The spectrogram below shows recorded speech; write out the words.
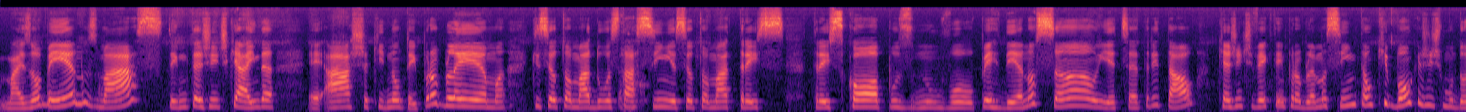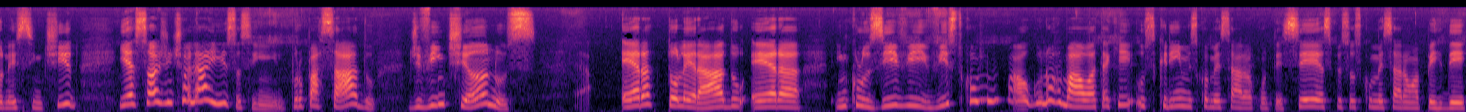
Mais ou menos, mas tem muita gente que ainda é, acha que não tem problema, que se eu tomar duas tacinhas, se eu tomar três, três copos, não vou perder a noção e etc e tal, que a gente vê que tem problema sim. Então, que bom que a gente mudou nesse sentido. E é só a gente olhar isso, assim, para o passado, de 20 anos, era tolerado, era inclusive visto como algo normal, até que os crimes começaram a acontecer, as pessoas começaram a perder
